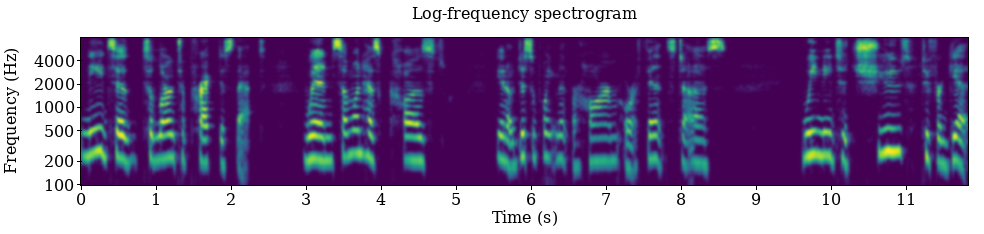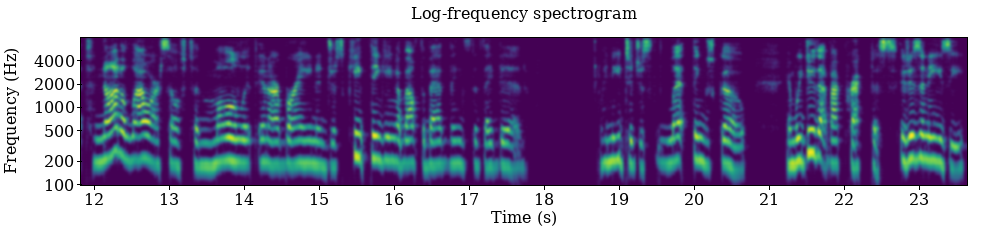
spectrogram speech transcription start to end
need to to learn to practice that when someone has caused, you know, disappointment or harm or offense to us, we need to choose to forget, not allow ourselves to mull it in our brain and just keep thinking about the bad things that they did. We need to just let things go. And we do that by practice. It isn't easy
